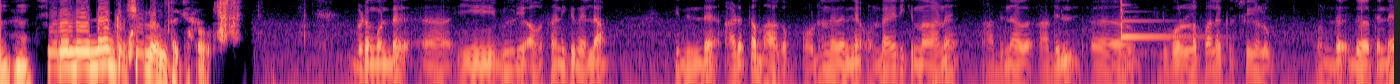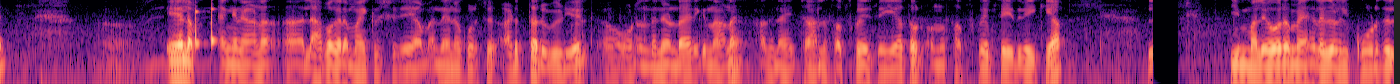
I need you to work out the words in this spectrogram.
ഉം, ഉം. ഇങ്ങനെയുള്ള എല്ലാ കൃഷികളും ഉണ്ട്. ഇവിടം കൊണ്ട് ഈ വീഡിയോ അവസാനിക്കുന്നില്ല. ഇതിന്റെ അടുത്ത ഭാഗം ഉടനെ തന്നെ ഉണ്ടായിരിക്കുന്നതാണ്. അതിന അതിൽ ഇതുപോലുള്ള പല കൃഷികളും ഉണ്ട്. ഇദ്ദേഹത്തിന്റെ ഏലം എങ്ങനെയാണ് ലാഭകരമായി കൃഷി ചെയ്യാം എന്നതിനെക്കുറിച്ച് അടുത്തൊരു വീഡിയോയിൽ ഉടൻ തന്നെ ഉണ്ടായിരിക്കുന്നതാണ്. അതിനായി ചാനൽ സബ്സ്ക്രൈബ് ചെയ്യാത്തവർ ഒന്ന് സബ്സ്ക്രൈബ് ചെയ്ത് വയ്ക്കുക. ഈ മലയോര മേഖലകളിൽ കൂടുതൽ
